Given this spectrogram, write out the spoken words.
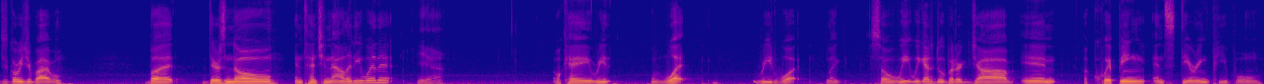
just go read your Bible," but there's no intentionality with it Yeah. okay, read what? Read what? Like, so we, we got to do a better job in equipping and steering people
